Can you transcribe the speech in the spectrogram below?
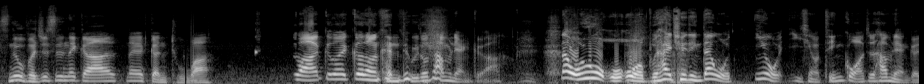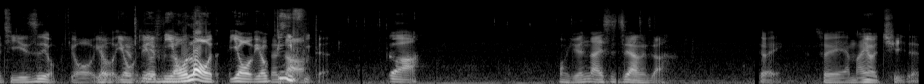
，Snoop 就是那个啊，那个梗图啊，对啊，各位各种梗图都是他们两个啊。那我如果我我不太确定，但我因为我以前有听过啊，就是他们两个其实是有有有有有牛肉的，有有 beef 的，对吧？哦，原来是这样子啊！对，所以还蛮有趣的，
